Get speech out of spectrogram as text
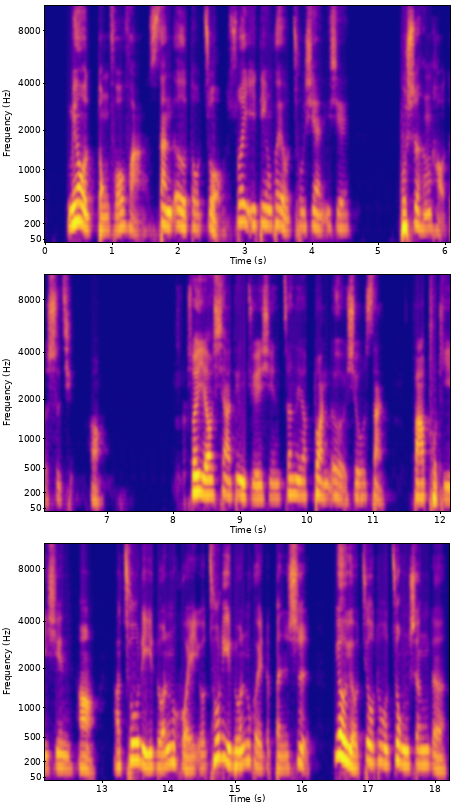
没有懂佛法，善恶都做，所以一定会有出现一些不是很好的事情啊。所以要下定决心，真的要断恶修善，发菩提心啊。啊，处理轮回有处理轮回的本事，又有救度众生的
